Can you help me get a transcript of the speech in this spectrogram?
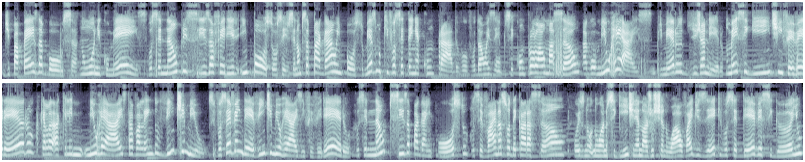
de papéis da bolsa num único mês, você não precisa ferir imposto, ou seja, você não precisa pagar o imposto, mesmo que você tenha comprado. Vou, vou dar um exemplo. Você comprou lá uma ação, pagou mil reais, primeiro de janeiro. No mês seguinte, em fevereiro, aquela, aquele mil reais está valendo 20 mil. Se você vender 20 mil reais em fevereiro, você não precisa pagar imposto, você vai na sua declaração, depois no, no ano seguinte, né, no ajuste anual, vai dizer que você teve esse ganho,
